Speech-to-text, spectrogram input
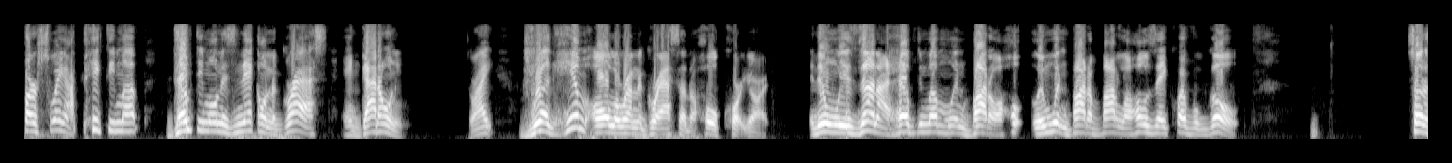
first swing. I picked him up, dumped him on his neck on the grass, and got on him, right? Drug him all around the grass of the whole courtyard. And then when we was done, I helped him up and went and bought a, and went and bought a bottle of Jose Cuervo Gold. So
